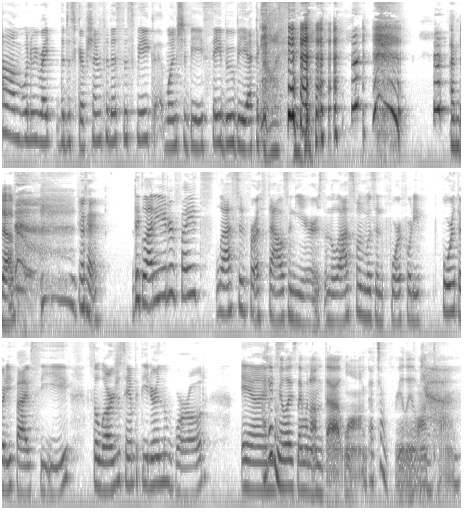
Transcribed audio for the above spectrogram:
um, when we write the description for this this week, one should be "Say booby at the Colosseum." I'm down. okay. The gladiator fights lasted for a thousand years, and the last one was in 440, 435 CE. It's the largest amphitheater in the world. And I didn't realize they went on that long. That's a really long time.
